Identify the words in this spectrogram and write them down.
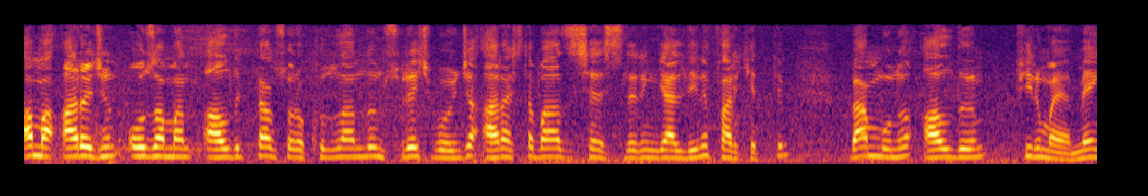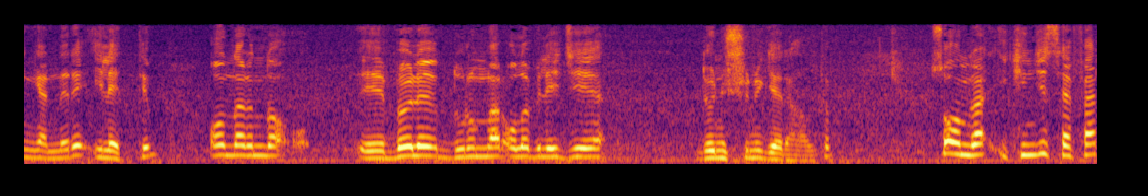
Ama aracın o zaman aldıktan sonra kullandığım süreç boyunca araçta bazı seslerin geldiğini fark ettim. Ben bunu aldığım firmaya, mengenlere ilettim. Onların da e, böyle durumlar olabileceği dönüşünü geri aldım. Sonra ikinci sefer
